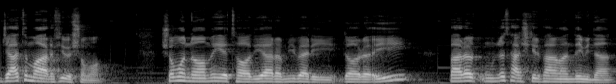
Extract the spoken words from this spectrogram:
جهت معرفی به شما. شما نامه اتحادیه رو می‌بری دارایی برای اونجا تشکیل پرونده میدن.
